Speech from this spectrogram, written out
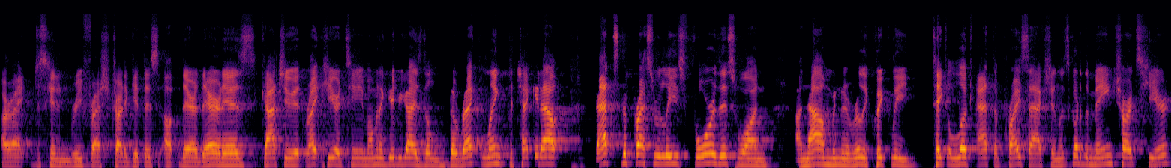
All right, just getting refresh, try to get this up there. There it is. Got you it right here, team. I'm to give you guys the direct link to check it out. That's the press release for this one. And now I'm going to really quickly take a look at the price action. Let's go to the main charts here.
